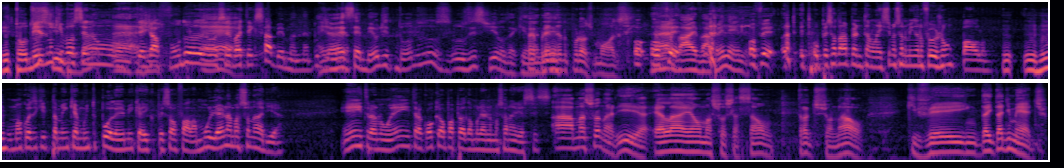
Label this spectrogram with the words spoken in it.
de todos Mesmo que você né? não é, esteja gente, fundo, é, você vai ter que saber, mano. Né? A gente já recebeu de todos os, os estilos aqui, Foi né? aprendendo por osmose. O, o é, Fê, vai, vai aprendendo. Ô, Fê, o, o, pessoal tava perguntando lá em cima, se eu não me engano, foi o João Paulo. Hum, uhum. Uma coisa que também que é muito polêmica aí, que o pessoal fala, mulher na maçonaria. Entra, não entra? Qual que é o papel da mulher na maçonaria? A maçonaria, ela é uma associação tradicional que vem da Idade Média.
